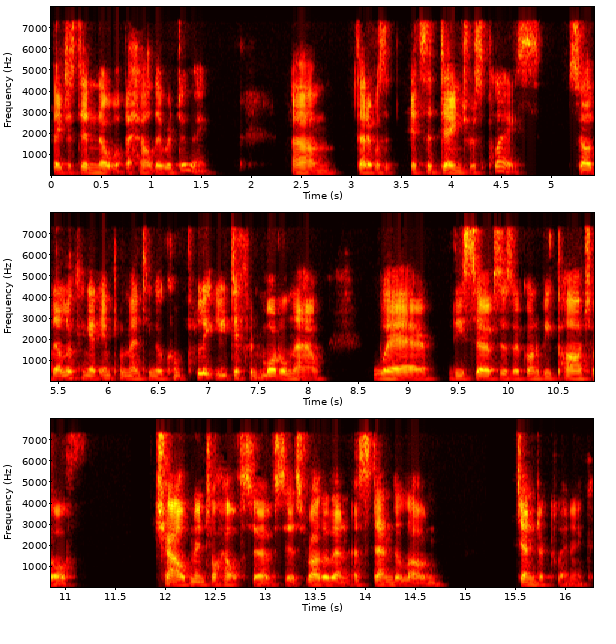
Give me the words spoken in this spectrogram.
they just didn't know what the hell they were doing. Um, that it was it's a dangerous place. So they're looking at implementing a completely different model now, where these services are going to be part of child mental health services rather than a standalone gender clinic.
